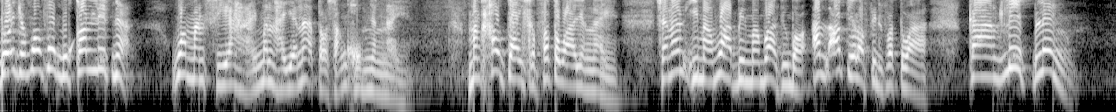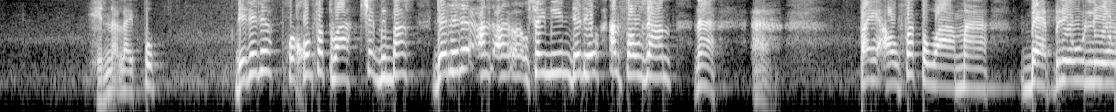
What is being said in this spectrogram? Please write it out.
โดยเฉพาะพวกบุคลิกเนี่ย ว่ามันเสียหายมันหายนะต่อสังคมยังไง มันเข้าใจกับฟัตวายังไง ฉะนั้นอิหม่ามว่าบินมามว่าจึงบอกอัลอัตยลาฟินฟัตวา การรีบเร่ง เห็นอะไรปุ๊บเดี๋ยวเดี๋ยวคนฟัตวาเชคบินบาสเดี๋ยวเดี๋ยวอัลอุไซมีนเดี๋ยวเดี๋ยวอัลฟาวซานนะไปเอาฟัตวามาแบบเร็ว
